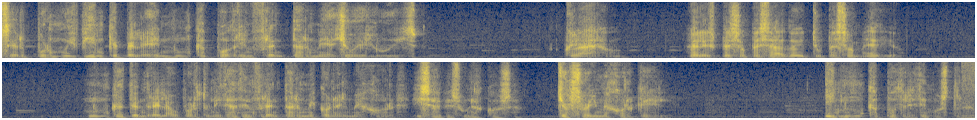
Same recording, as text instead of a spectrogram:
Ser, por muy bien que pelee, nunca podré enfrentarme a Joey Luis. Claro. Él es peso pesado y tú peso medio. Nunca tendré la oportunidad de enfrentarme con el mejor. ¿Y sabes una cosa? Yo soy mejor que él. Y nunca podré demostrarlo.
